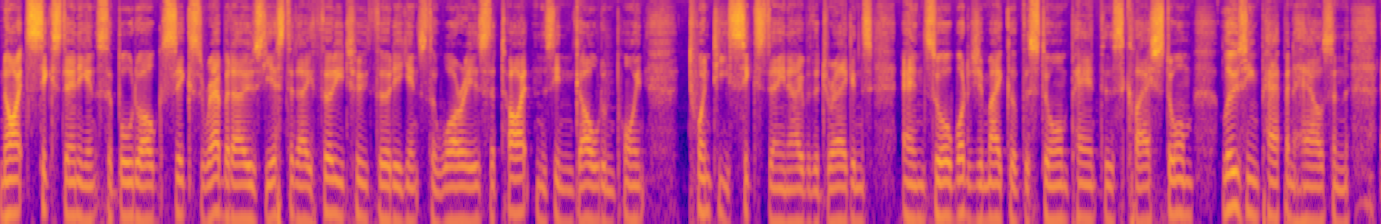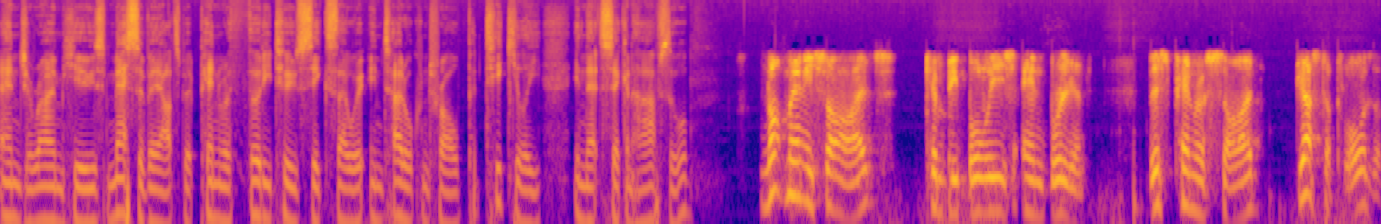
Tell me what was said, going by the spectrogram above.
Knights 16 against the Bulldogs 6. Rabbitohs yesterday 32 30 against the Warriors. The Titans in Golden Point 2016 over the Dragons. And Zorb, what did you make of the Storm Panthers clash? Storm losing Papenhuyzen and Jahrome Hughes. Massive outs, but Penrith 32 6. They were in total control, particularly in that second half, Zorb. Not many sides can be bullies and brilliant. This Penrith side just applaud them.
